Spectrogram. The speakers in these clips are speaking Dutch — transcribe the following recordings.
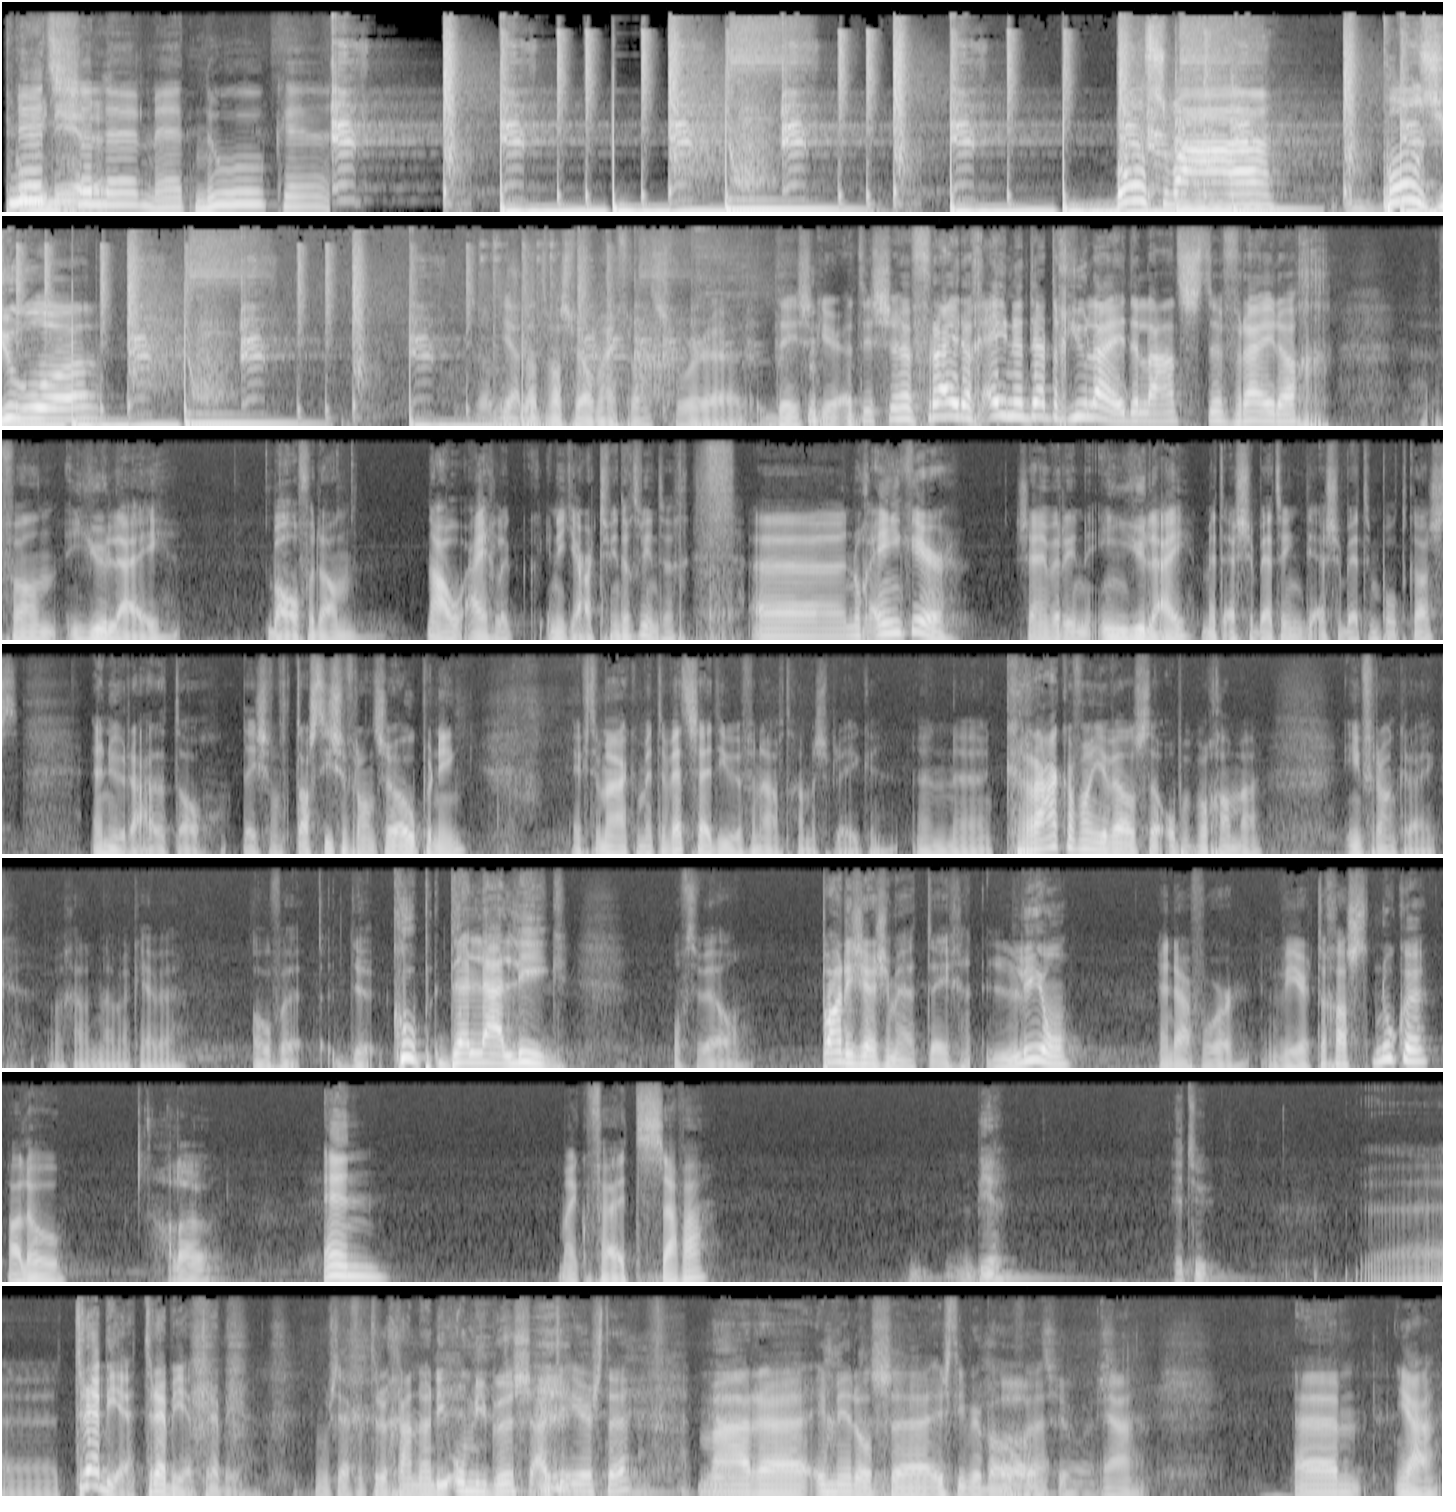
Knutselen met Noeken. Bonsoir. Bonjour. Ja, dat was wel mijn Frans voor eh, deze keer. Het is eh, vrijdag 31 juli, de laatste vrijdag van juli. Behalve dan, nou eigenlijk in het jaar 2020. Eh, nog één keer zijn we in, in juli met FC Betting, de FC Betting podcast. En u raadt het al, deze fantastische Franse opening heeft te maken met de wedstrijd die we vanavond gaan bespreken. Een eh, kraker van je welste op het programma in Frankrijk. We gaan het namelijk hebben over de Coupe de la Ligue. Oftewel Paris Saint-Germain tegen Lyon. En daarvoor weer te gast Noeke. Hallo. Hallo. En Michael Feit, ça va? Bien. Et u? Eh, bien, très bien. Ik moest even teruggaan naar die omnibus uit de eerste. Maar eh, inmiddels eh, is die weer boven. God. Ja. Ehm, ja,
